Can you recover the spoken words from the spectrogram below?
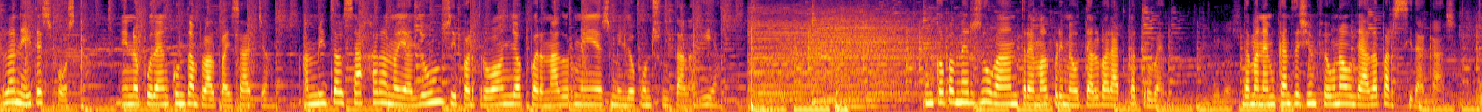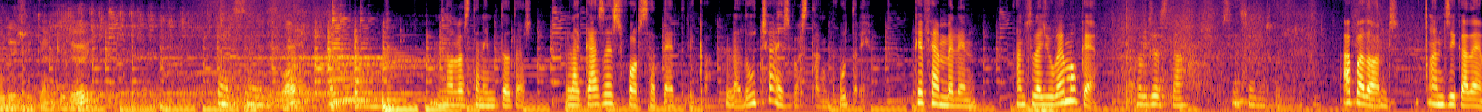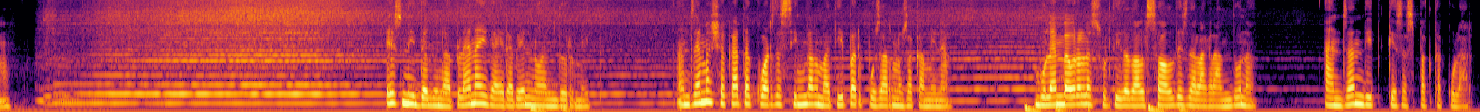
La nit és fosca i no podem contemplar el paisatge. Enmig del Sàhara no hi ha llums i per trobar un lloc per anar a dormir és millor consultar la guia. Un cop a Merzuga entrem al primer hotel barat que trobem. Demanem que ens deixin fer una ullada per si de cas. No les tenim totes. La casa és força tètrica. La dutxa és bastant cutre. Què fem, Belén? Ens la juguem o què? Doncs ja està. Sí. Apa, doncs, ens hi quedem. És nit de lluna plena i gairebé no hem dormit. Ens hem aixecat a quarts de cinc del matí per posar-nos a caminar. Volem veure la sortida del sol des de la Gran Duna. Ens han dit que és espectacular.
